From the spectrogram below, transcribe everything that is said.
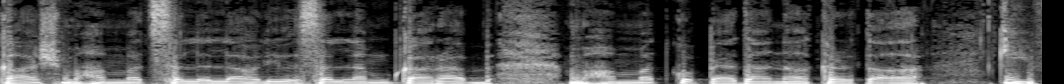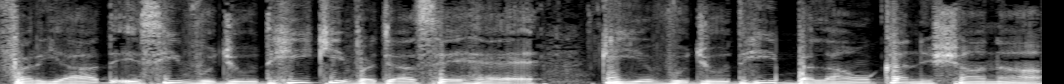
کاش محمد صلی اللہ علیہ وسلم کا رب محمد کو پیدا نہ کرتا کہ فریاد اسی وجود ہی کی وجہ سے ہے کہ یہ وجود ہی بلاؤں کا نشانہ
